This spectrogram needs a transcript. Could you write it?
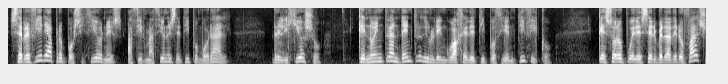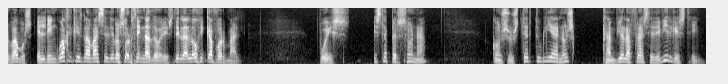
Se refiere a proposiciones, afirmaciones de tipo moral, religioso, que no entran dentro de un lenguaje de tipo científico, que solo puede ser verdadero o falso, vamos, el lenguaje que es la base de los ordenadores, de la lógica formal. Pues esta persona, con sus tertulianos, cambió la frase de Wittgenstein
